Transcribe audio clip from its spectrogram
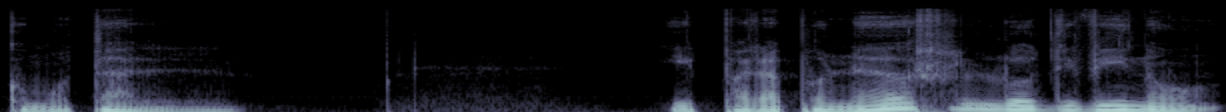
como tal. Y para poner lo divino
